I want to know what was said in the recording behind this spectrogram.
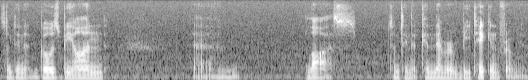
Something that goes beyond um, loss, something that can never be taken from you.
